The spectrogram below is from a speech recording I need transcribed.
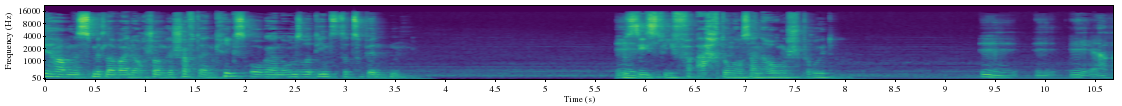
Wir haben es mittlerweile auch schon geschafft, einen Kriegsoger an unsere Dienste zu binden. Du Äh, siehst, wie Verachtung aus seinen Augen sprüht. Äh, äh, äh, ja,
